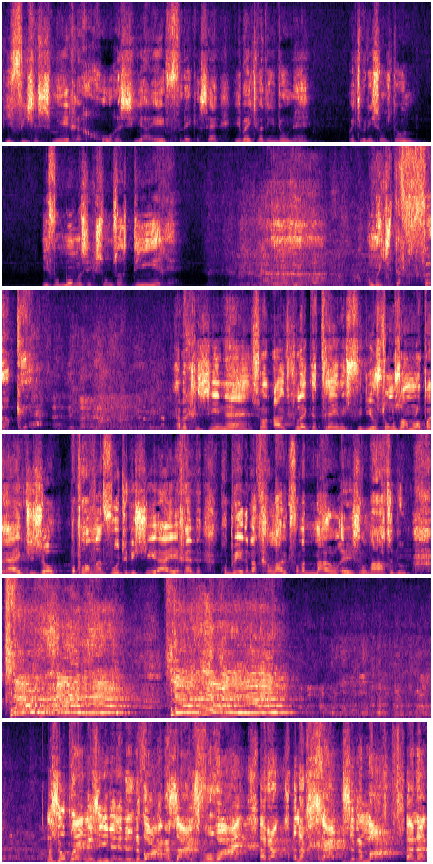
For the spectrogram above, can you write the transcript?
die vieze, smerige, gore CIA-flikkers, hè... Je weet je wat die doen, hè? Weet je wat die soms doen? Die vermommen zich soms als dieren. Ja, om met je te fucken. Heb ik gezien, hè? Zo'n uitgelekte trainingsvideo. Stonden ze allemaal op een rijtje zo. Op handen en voeten. Die CIA-agenten proberen dat geluid van een muilezel na te doen. En zo brengen ze iedereen in de war en dan zijn ze verwarring. En dan, en dan grijpen ze de macht. En dan,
